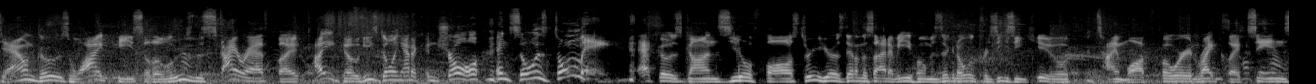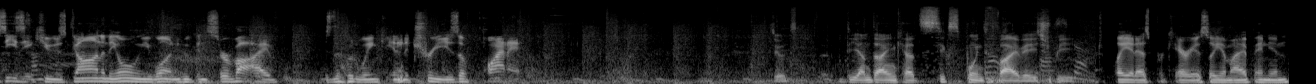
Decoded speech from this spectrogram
down goes yp so they'll lose the skywrath but kaiko he's going out of control and so is dome echo's gone zeal falls three heroes dead on the side of ehome as they're going to look for zzq time walk forward right clicks in zzq's gone and the only one who can survive is the hoodwink in the trees of planet Dude, the Undying had 6.5 HP. play it as precariously in my opinion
